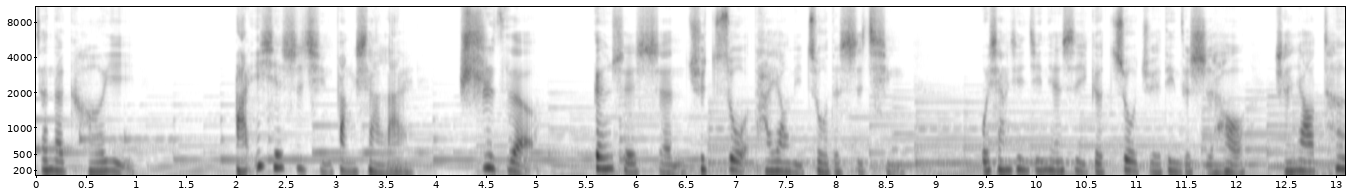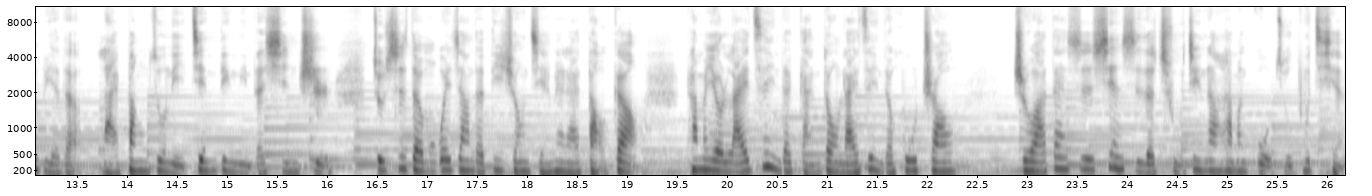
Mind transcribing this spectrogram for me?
真的可以把一些事情放下来，试着跟随神去做他要你做的事情。我相信今天是一个做决定的时候，神要特别的来帮助你，坚定你的心志。主是的，我们为这样的弟兄姐妹来祷告，他们有来自你的感动，来自你的呼召，主啊！但是现实的处境让他们裹足不前，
